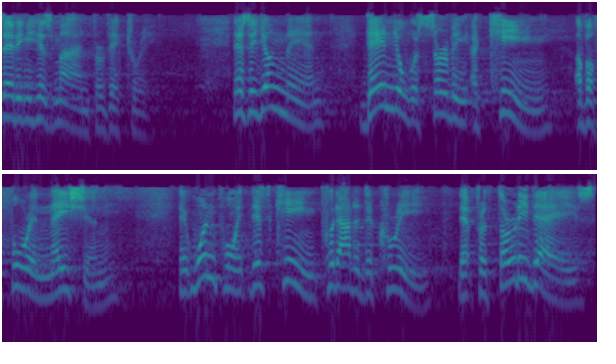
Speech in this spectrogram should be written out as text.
setting his mind for victory. as a young man, Daniel was serving a king of a foreign nation. At one point, this king put out a decree that for 30 days,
